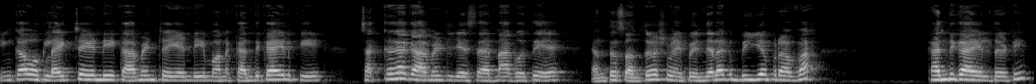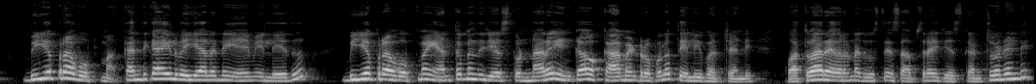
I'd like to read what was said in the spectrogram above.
ఇంకా ఒక లైక్ చేయండి కామెంట్ చేయండి. మొన్న కందికాయలకి చక్కగా కామెంట్లు చేశారు. నాకైతే ఎంతో సంతోషం అయిపోయింది ఇలాగ బియ్యపు రవ్వ కందికాయలతోటి బియ్యపు రవ్వ ఉప్మా. కందికాయలు వేయాలని ఏమీ లేదు. బియ్యపు రవ్వ ఉప్మా ఎంతమంది చేసుకుంటున్నారో ఇంకా ఒక కామెంట్ రూపంలో తెలియపరచండి. కొత్తవారు ఎవరైనా చూస్తే సబ్స్క్రైబ్ చేసుకోండి. చూడండి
